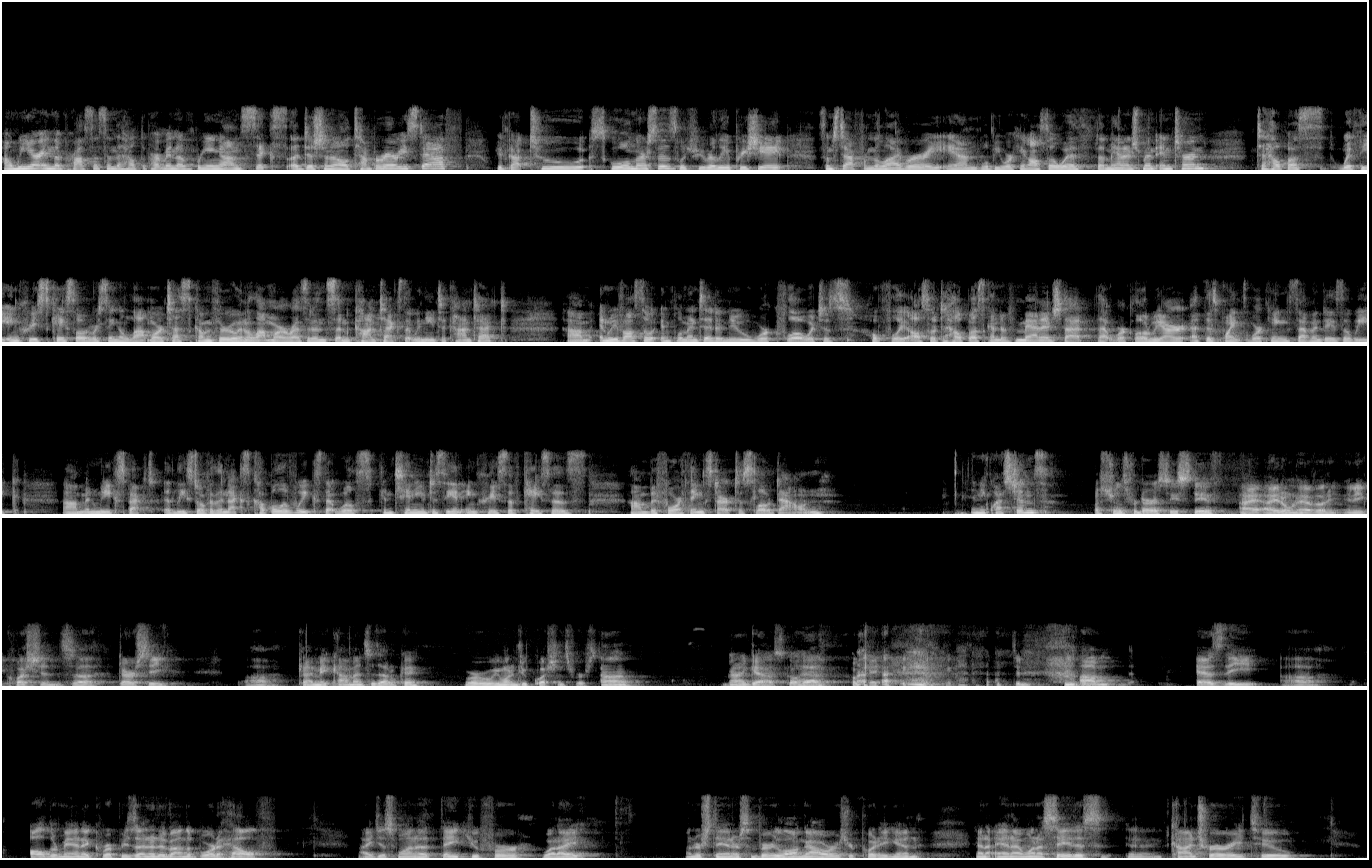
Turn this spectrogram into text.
Uh, we are in the process in the health department of bringing on six additional temporary staff. We've got two school nurses, which we really appreciate, some staff from the library, and we'll be working also with the management intern to help us with the increased caseload. We're seeing a lot more tests come through and a lot more residents and contacts that we need to contact. Um, and we've also implemented a new workflow, which is hopefully also to help us kind of manage that that workload. We are at this point working seven days a week, um, and we expect at least over the next couple of weeks that we'll continue to see an increase of cases um, before things start to slow down. Any questions? Questions for Darcy? Steve? I, I don't have any, any questions, uh, Darcy. Uh, Can I make comments? Is that okay? Or we want to do questions first? Uh, I guess. Go ahead. Okay. Didn't- um, As the uh, aldermanic representative on the Board of Health, I just want to thank you for what I understand are some very long hours you're putting in. And, and I want to say this uh, contrary to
